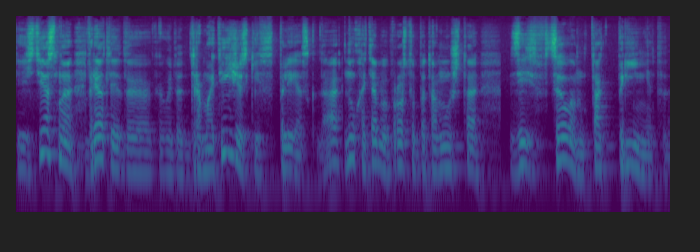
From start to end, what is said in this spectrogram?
Естественно, вряд ли это какой-то драматический всплеск, да, ну, хотя бы просто потому, что здесь в целом так принято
